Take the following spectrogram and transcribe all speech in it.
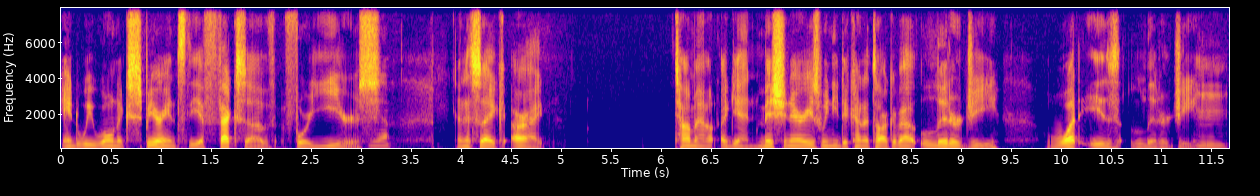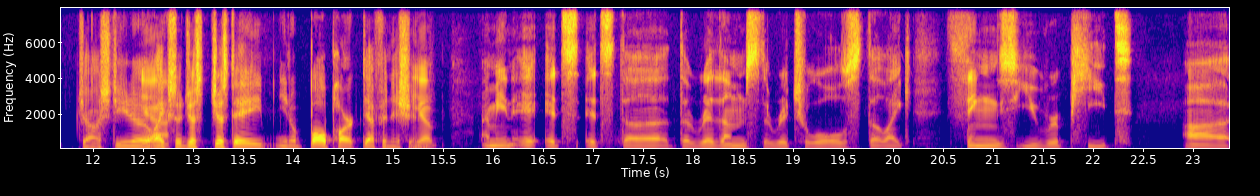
and we won't experience the effects of for years. yeah. And it's like, all right, time out. Again, missionaries, we need to kind of talk about liturgy. What is liturgy? Mm. Josh, do you know Yeah. like so just just a, you know, ballpark definition. Yep. I mean, it, it's it's the the rhythms, the rituals, the like things you repeat, uh,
